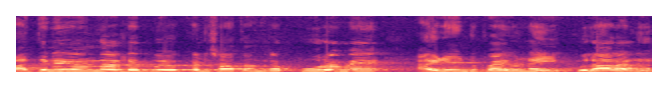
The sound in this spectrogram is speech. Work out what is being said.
పద్దెనిమిది వందల డెబ్బై ఒకటి స్వాతంత్ర పూర్వమే ఐడెంటిఫై ఉన్న ఈ కులాలను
